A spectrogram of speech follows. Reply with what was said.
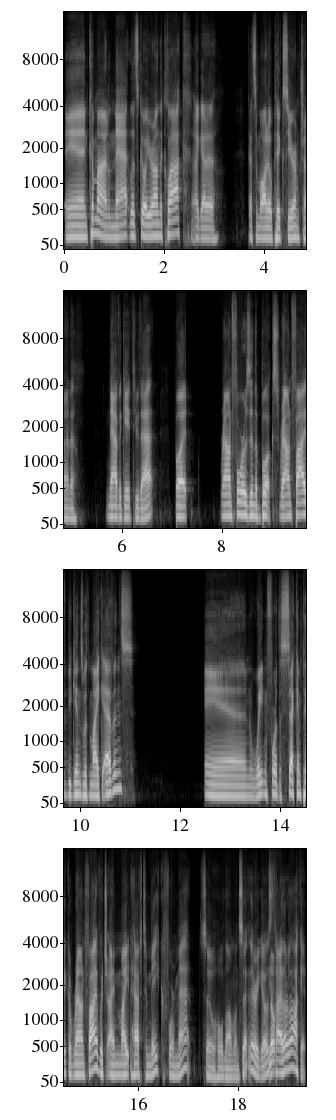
And come on, Matt, let's go. You're on the clock. I gotta got some auto picks here. I'm trying to navigate through that. But round four is in the books. Round five begins with Mike Evans. And waiting for the second pick of round five, which I might have to make for Matt. So hold on one sec. There he goes. Nope. Tyler Lockett.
